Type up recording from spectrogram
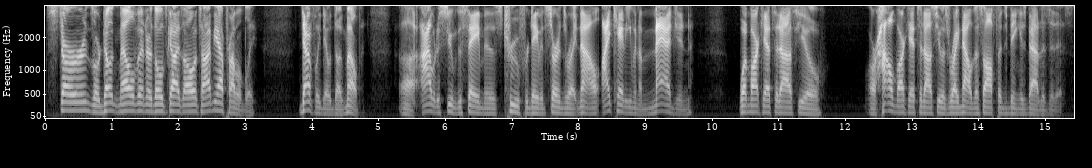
Stearns or Doug Melvin or those guys all the time? Yeah, probably. Definitely know Doug Melvin. Uh, I would assume the same is true for David Stearns right now. I can't even imagine what Mark Attanasio or how Mark Attanasio is right now, this offense being as bad as it is.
